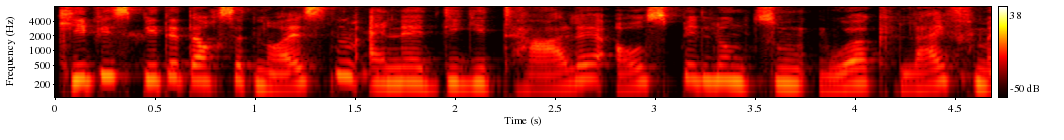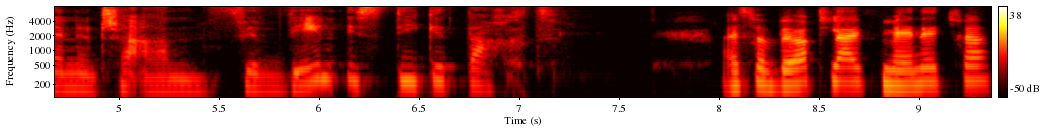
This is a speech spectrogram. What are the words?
Kibis bietet auch seit neuestem eine digitale Ausbildung zum Work-Life-Manager an. Für wen ist die gedacht? Also Work-Life-Manager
